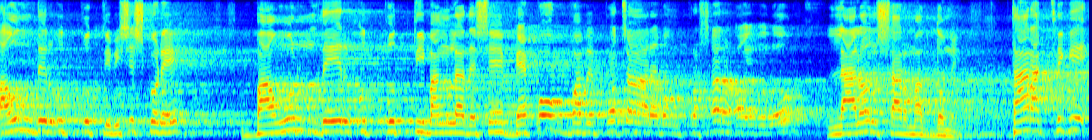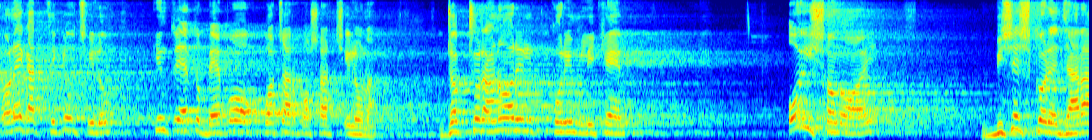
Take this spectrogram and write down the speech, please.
বাউলদের উৎপত্তি, বিশেষ করে বাউলদের উৎপত্তি বাংলাদেশে ব্যাপকভাবে প্রচার এবং প্রসার হয় হলো লালন সার মাধ্যমে। তার আগ থেকে, অনেক আগ থেকেও ছিল। কিন্তু এত ব্যাপক প্রচার প্রসার ছিল না। ডক্টর আনোয়ারুল করিম লিখেন, ওই সময় বিশেষ করে যারা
